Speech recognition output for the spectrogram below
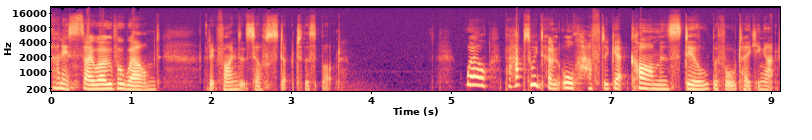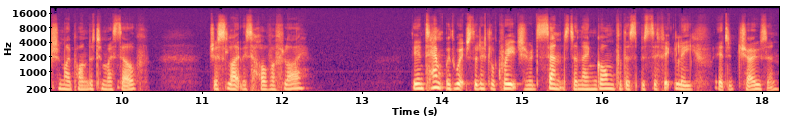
and is so overwhelmed that it finds itself stuck to the spot. Well, perhaps we don't all have to get calm and still before taking action, I ponder to myself, just like this hoverfly. The intent with which the little creature had sensed and then gone for the specific leaf it had chosen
